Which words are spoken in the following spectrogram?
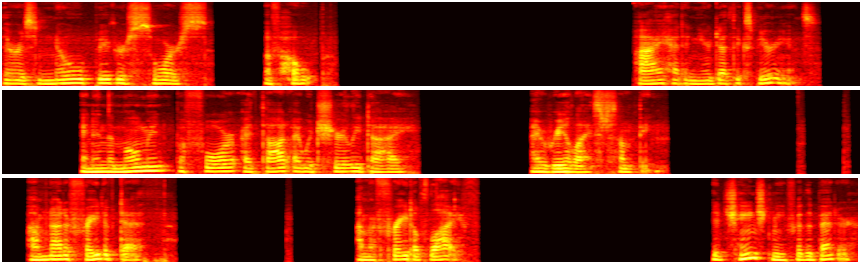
there is no bigger source of hope. I had a near death experience. And in the moment before I thought I would surely die, I realized something. I'm not afraid of death. I'm afraid of life. It changed me for the better.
